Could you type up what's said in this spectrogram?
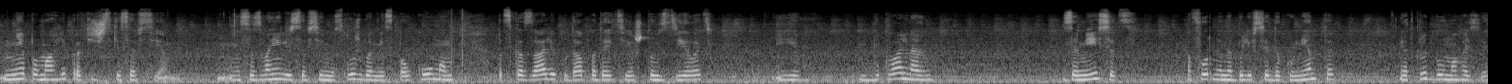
Мне помогли практически со всем. Созвонились со всеми службами, с полкомом, подсказали, куда подойти, что сделать. И буквально за месяц оформлены были все документы, и открыт был магазин.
